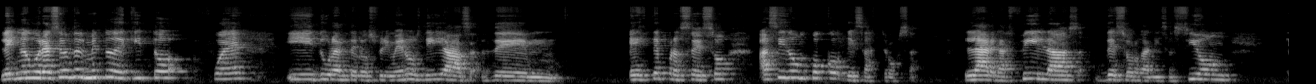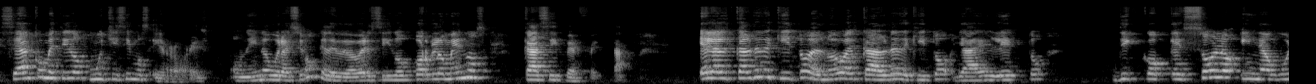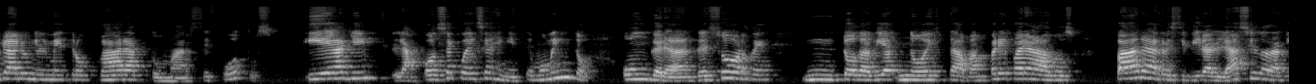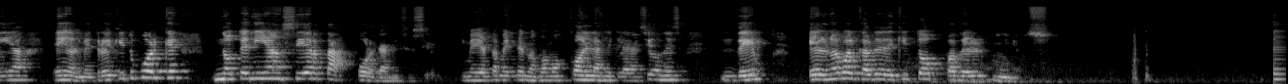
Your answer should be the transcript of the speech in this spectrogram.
La inauguración del metro de Quito fue y durante los primeros días de mm, este proceso ha sido un poco desastrosa. Largas filas, desorganización, se han cometido muchísimos errores. Una inauguración que debió haber sido por lo menos casi perfecta. El alcalde de Quito, el nuevo alcalde de Quito, ya electo, dijo que solo inauguraron el metro para tomarse fotos. Y allí las consecuencias en este momento, un gran desorden, mm, todavía no estaban preparados para recibir a la ciudadanía en el metro de Quito porque no tenían cierta organización. Inmediatamente nos vamos con las declaraciones de el nuevo alcalde de Quito, Pavel Muñoz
